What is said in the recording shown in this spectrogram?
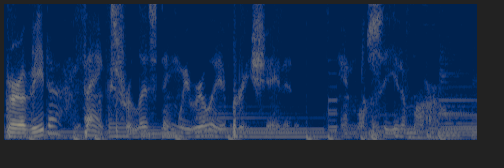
Pura Vida, thanks for listening. We really appreciate it. And we'll see you tomorrow.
